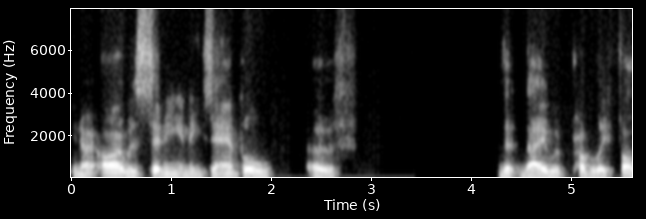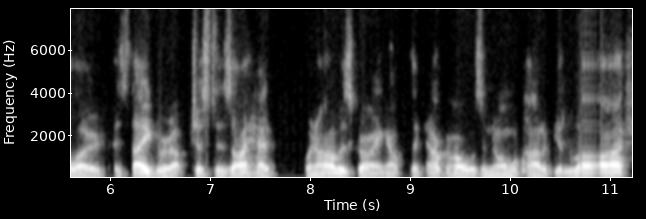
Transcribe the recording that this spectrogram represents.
you know I was setting an example of that they would probably follow as they grew up, just as I had when I was growing up that alcohol was a normal part of your life.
